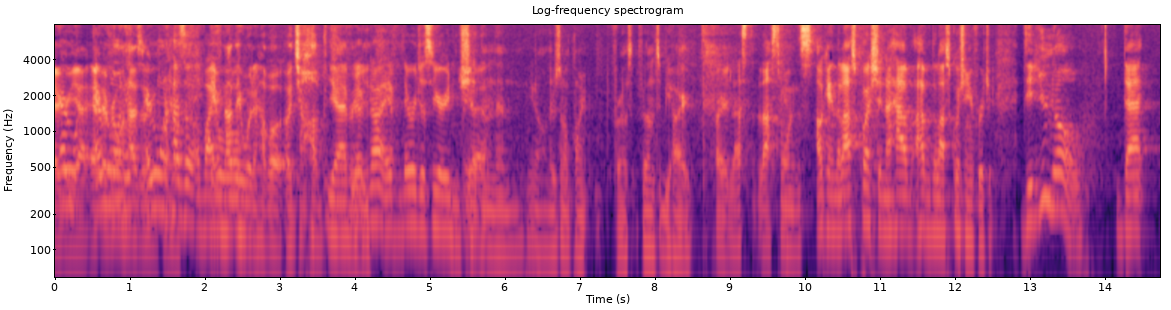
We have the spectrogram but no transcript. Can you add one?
agree. Everyone- yeah, everyone- everyone, has a everyone has a- a vital If not, they wouldn't have a, a job. yeah, if, really. if not, if they were just here eating shit, Yeah. then then you know, there's no point for us for them to be hired. All right, last last ones. Okay, and the last question I have, I have the last question here for you. Did you know that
